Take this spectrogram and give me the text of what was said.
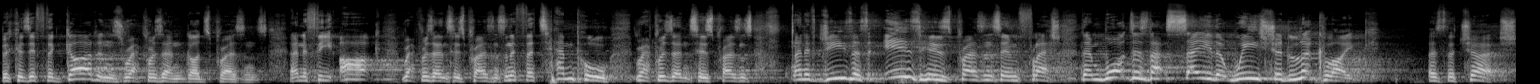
because if the gardens represent God's presence, and if the ark represents his presence, and if the temple represents his presence, and if Jesus is his presence in flesh, then what does that say that we should look like as the church?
